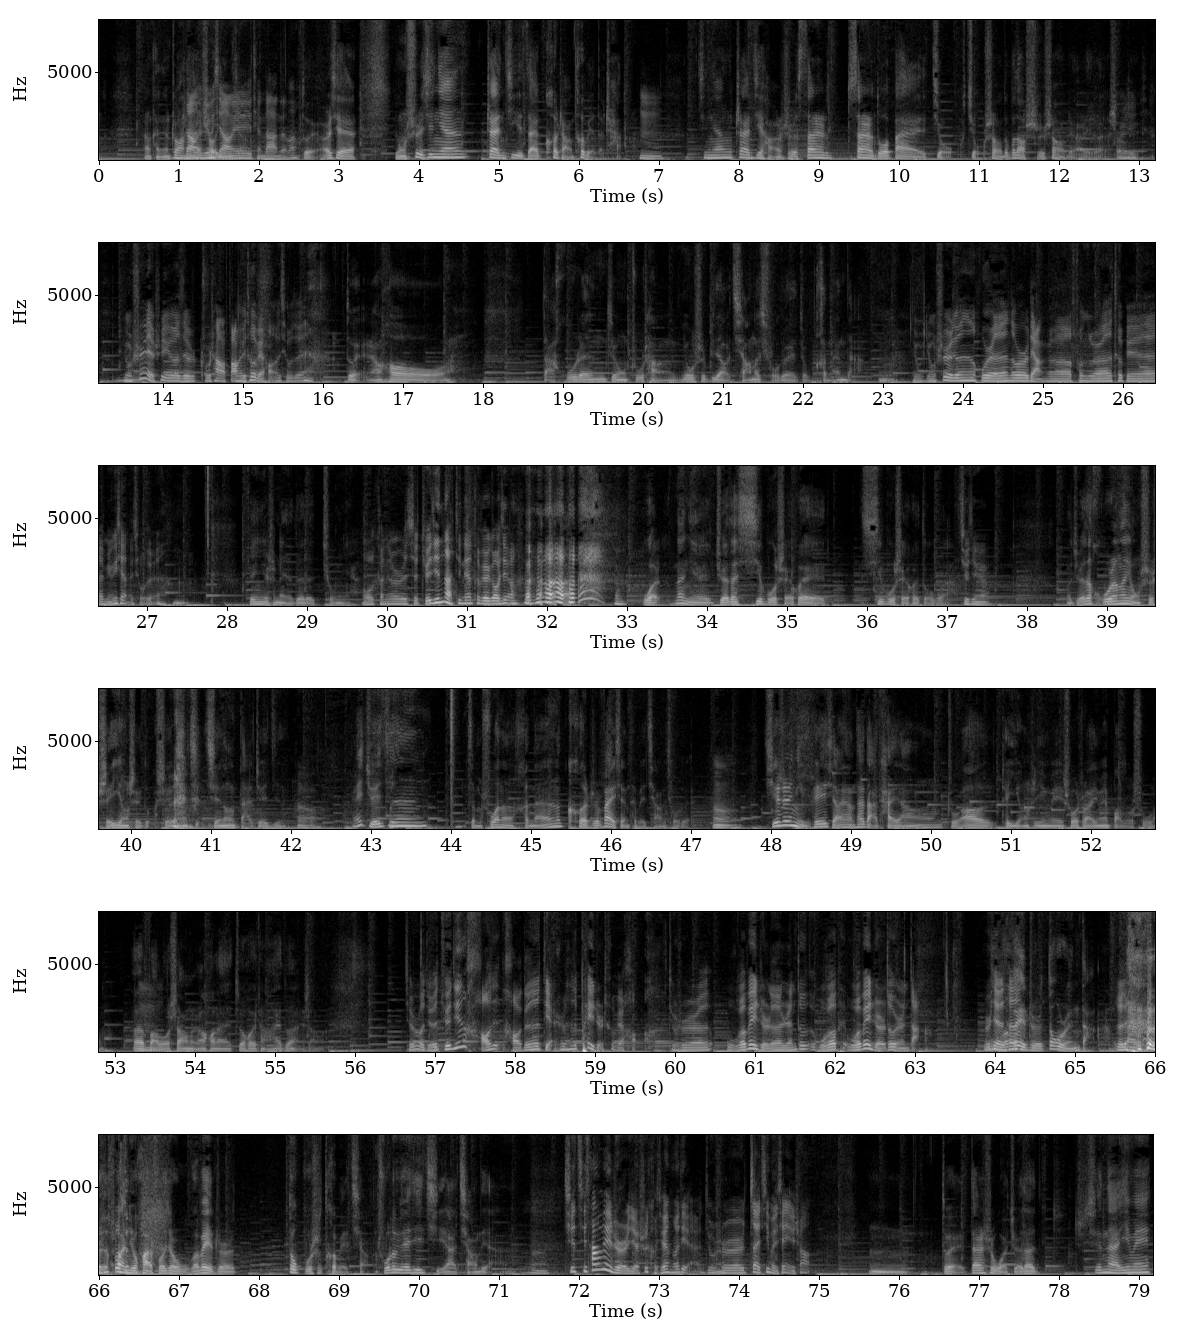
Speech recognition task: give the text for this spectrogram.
但肯定状态受影响也挺大的了。对，而且勇士今年战绩在客场特别的差，嗯，今年战绩好像是三十三十多败九九胜，都不到十胜这样一个胜率。勇士也是一个就是主场发挥特别好的球队。对，然后。打湖人这种主场优势比较强的球队就很难打。嗯，勇勇士跟湖人都是两个风格特别明显的球队。嗯，飞尼是哪个队的球迷？我肯定是掘金的，今天特别高兴。我，那你觉得西部谁会西部谁会夺冠？掘金。我觉得湖人跟勇士谁赢谁夺谁能 谁能打掘金。嗯，因为掘金怎么说呢？很难克制外线特别强的球队。嗯。其实你可以想想，他打太阳，主要他赢是因为说实话，因为保罗输了嘛，呃，保罗伤了，然后后来最后一场埃顿伤了。其实我觉得掘金好好的点是他的配置特别好，就是五个位置的人都五个五个位置都有人打，而且五个位置都有人打。换句话说，就是五个位置都不是特别强，除了约基奇啊强点。嗯，其其他位置也是可圈可点，就是在基本线以上。嗯。对，但是我觉得现在因为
